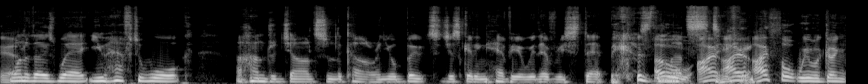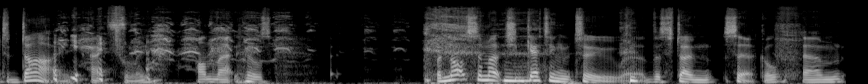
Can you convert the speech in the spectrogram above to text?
Yeah. One of those where you have to walk a hundred yards from the car, and your boots are just getting heavier with every step because the oh, I, I, I, thought we were going to die yes. actually on that hills but not so much getting to uh, the stone circle, um,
